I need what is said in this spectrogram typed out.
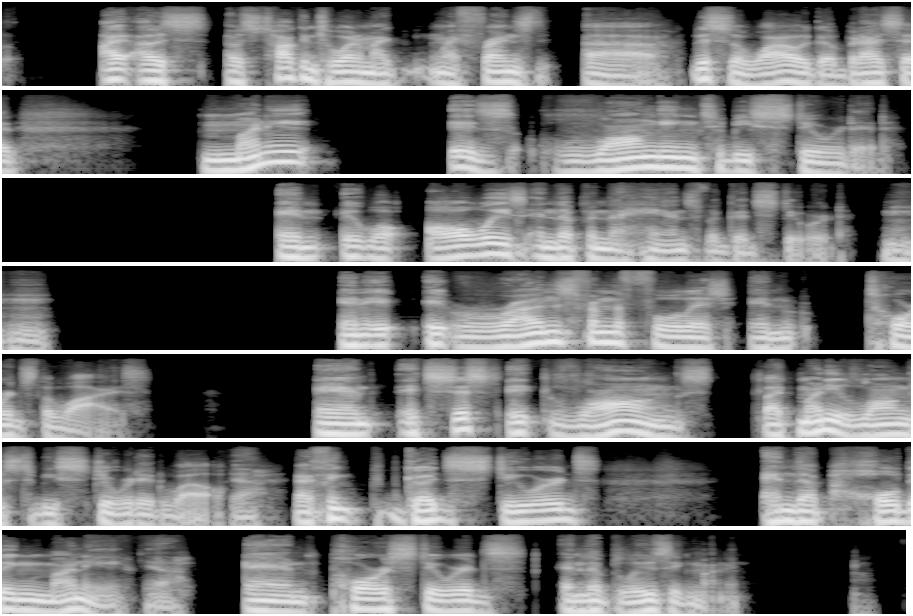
I, I was I was talking to one of my my friends. Uh, this is a while ago, but I said, money is longing to be stewarded and it will always end up in the hands of a good steward hmm and it it runs from the foolish and towards the wise and it's just it longs like money longs to be stewarded well Yeah. i think good stewards end up holding money Yeah. and poor stewards end up losing money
